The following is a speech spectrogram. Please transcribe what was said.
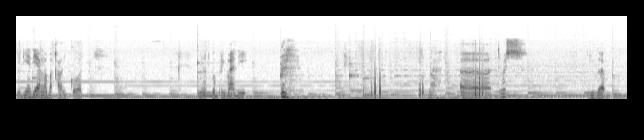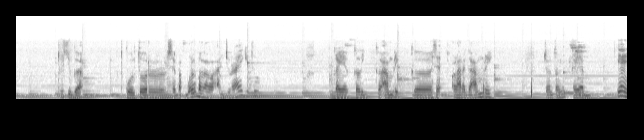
jadinya dia nggak bakal ikut. Menurut gue pribadi. Nah uh, terus juga terus juga kultur sepak bola bakal hancur aja gitu. Kayak ke ke Amrik ke olahraga Amrik. Contohnya kayak ya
